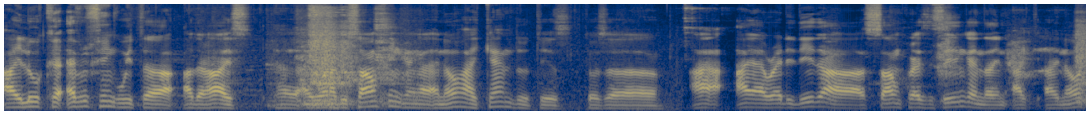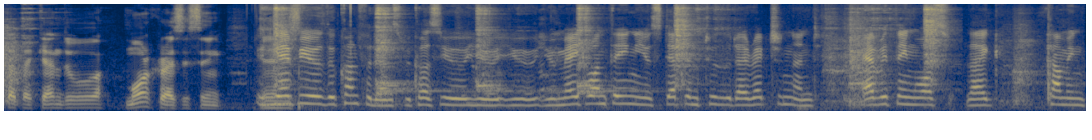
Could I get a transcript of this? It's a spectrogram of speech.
I look everything with other eyes. I, I want to do something, and I know I can do this because uh, I I already did uh, some crazy thing, and I, I I know that I can do more crazy thing. It And- gave you the confidence because you, you, you, you made one thing, you stepped into the direction, and everything was like coming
